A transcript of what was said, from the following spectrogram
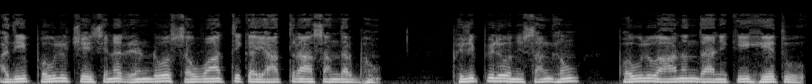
అది పౌలు చేసిన రెండో సౌవార్తిక యాత్రా సందర్భం. ఫిలిప్పిలోని సంఘం పౌలు ఆనందానికి హేతువు.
